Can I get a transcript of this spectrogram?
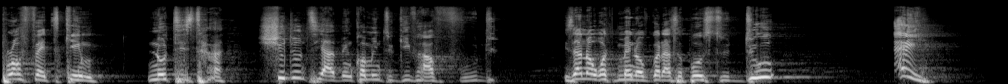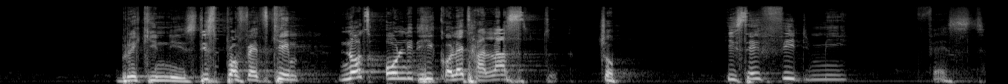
Prophet came, noticed her. Shouldn't he have been coming to give her food? Is that not what men of God are supposed to do? Hey! Breaking news. This prophet came. Not only did he collect her last chop, he said, Feed me first.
